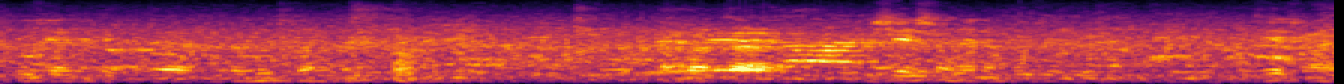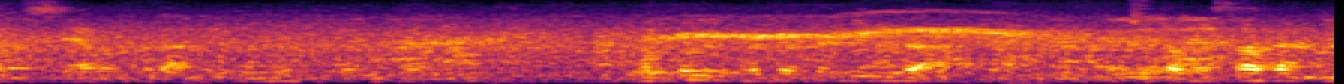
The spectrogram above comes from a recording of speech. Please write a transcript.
పూజ అనేది ఇక్కడ నిర్వహించడం జరుగుతుంది తర్వాత విశేషమైన పూజలు విశేషమైన సేవ కూడా జరుగుతుంది భక్తులు ప్రతి ఒక్కరికి కూడా ఉచిత ప్రసాదాన్ని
